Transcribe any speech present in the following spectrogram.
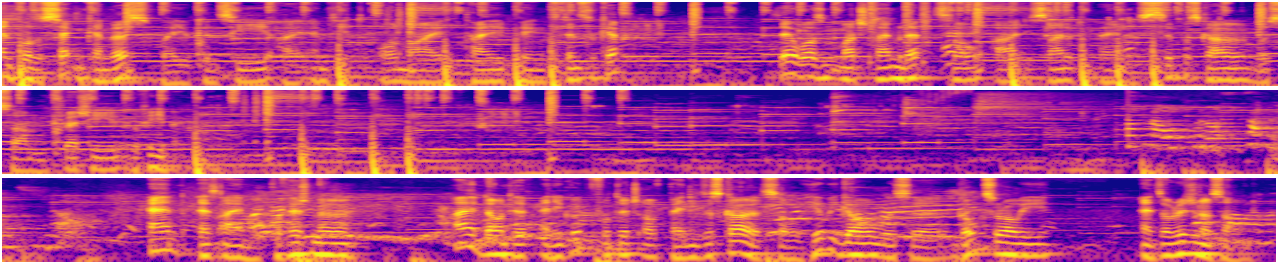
And for the second canvas, where you can see I emptied all my tiny pink stencil cap, there wasn't much time left, so I decided to paint a simple skull with some trashy graffiti background. And as I'm a professional, I don't have any good footage of painting the skull, so here we go with the Gox Rowie and the original sound.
